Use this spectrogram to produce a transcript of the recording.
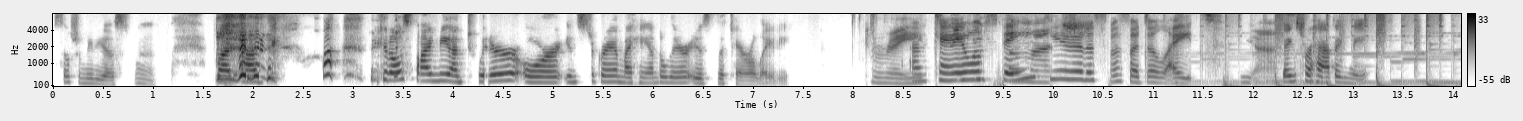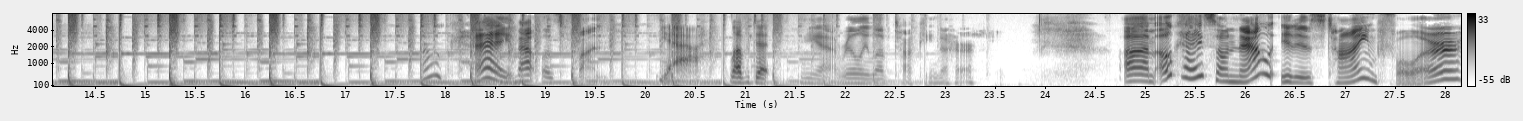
social media is. mm. But uh, they can always find me on Twitter or Instagram. My handle there is the Tarot Lady. Great. Okay, Thank well, you so thank much. you. This was a delight. Yeah. Thanks for having me. Okay, that was fun. Yeah, loved it. Yeah, really loved talking to her. Um, okay, so now it is time for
